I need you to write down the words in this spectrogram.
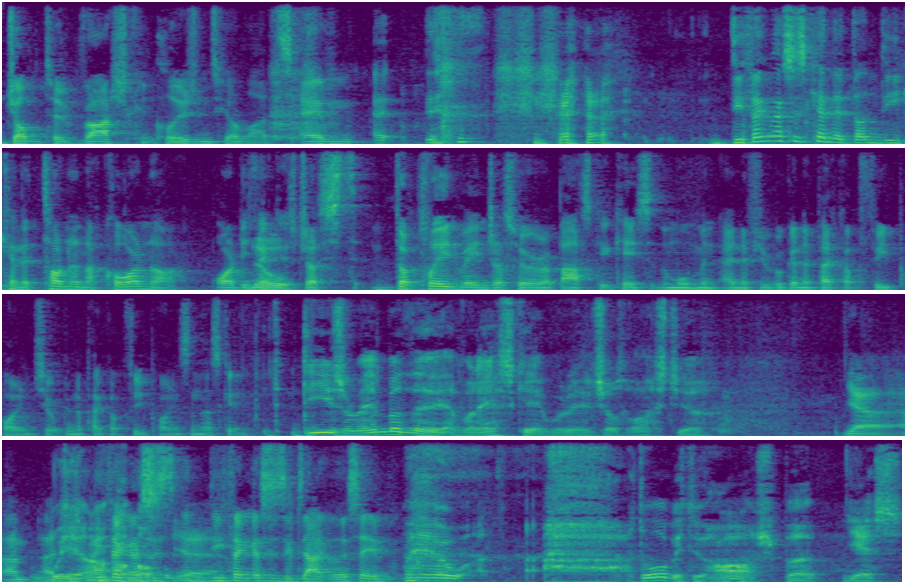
jump to rash conclusions here, lads. Um, do you think this is kind of Dundee kind of turning a corner, or do you think it's just they're playing Rangers who are a basket case at the moment, and if you were going to pick up three points, you were going to pick up three points in this game? Do you remember the Inverness game with Rangers last year? Yeah, I'm, I just, Do you think this is? yeah. Do you think this is exactly the same? Well, I don't want to be too harsh, but yes.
